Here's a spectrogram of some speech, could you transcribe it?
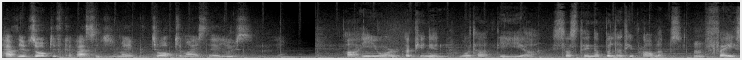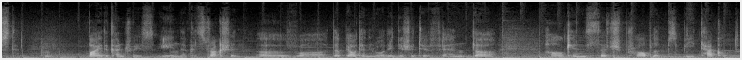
have the absorptive capacity to make to optimize their use. Uh, in your opinion, what are the uh, sustainability problems hmm. faced hmm. by the countries in the construction of uh, the Belt and Road Initiative, and hmm. uh, how can such problems be tackled?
